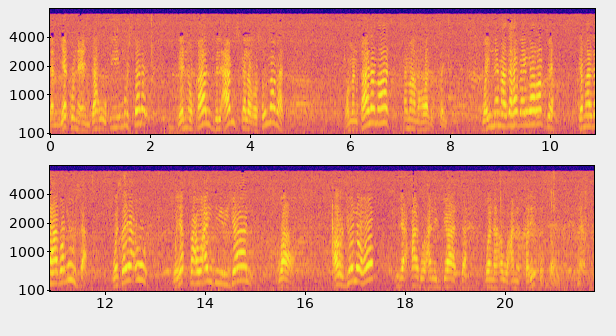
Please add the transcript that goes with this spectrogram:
لم يكن عنده فيه مستند لأنه قال بالأمس قال الرسول ما مات. ومن قال مات أمامه هذا السيف وإنما ذهب إلى ربه كما ذهب موسى وسيعود ويقطع أيدي رجال وأرجلهم إذا حادوا عن الجادة ونأوا عن الطريق السوي. نعم.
